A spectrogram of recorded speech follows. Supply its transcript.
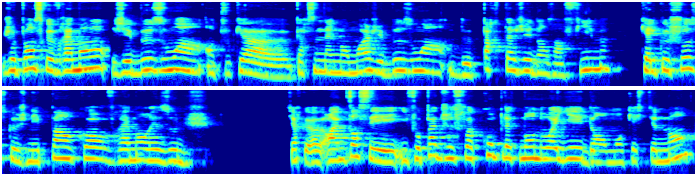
Je pense que vraiment, j'ai besoin, en tout cas euh, personnellement moi, j'ai besoin de partager dans un film quelque chose que je n'ai pas encore vraiment résolu. C'est-à-dire qu'en même temps, c'est, il faut pas que je sois complètement noyée dans mon questionnement,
